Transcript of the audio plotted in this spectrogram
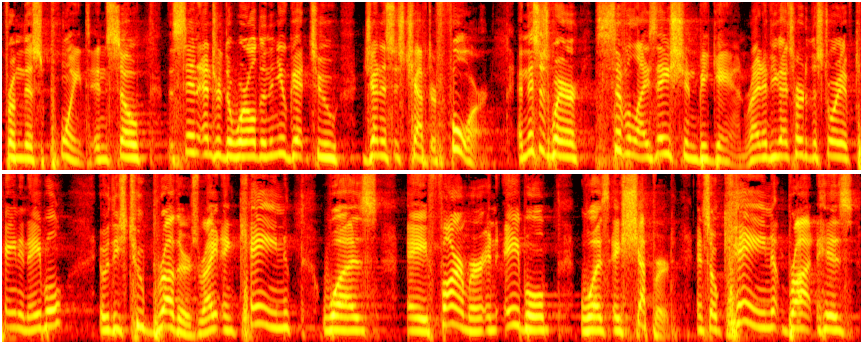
from this point. And so the sin entered the world. And then you get to Genesis chapter 4. And this is where civilization began, right? Have you guys heard of the story of Cain and Abel? It were these two brothers, right? And Cain was a farmer and Abel was a shepherd. And so Cain brought his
